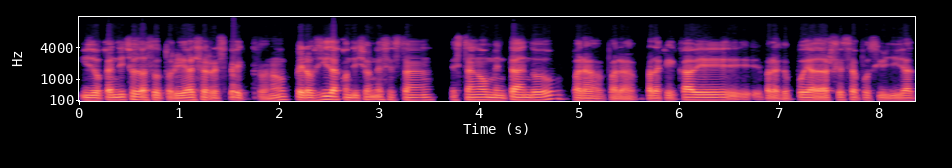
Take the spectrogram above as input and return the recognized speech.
y lo que han dicho las autoridades al respecto, ¿no? Pero sí las condiciones están, están aumentando para, para, para, que cabe, para que pueda darse esa posibilidad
